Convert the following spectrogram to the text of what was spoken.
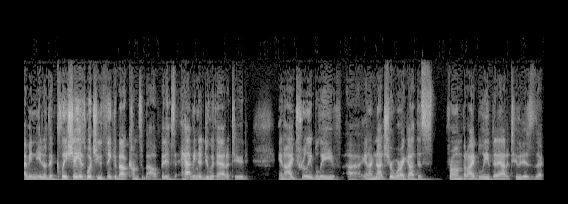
I mean, you know, the cliche is what you think about comes about, but it's having to do with attitude. And I truly believe, uh, and I'm not sure where I got this from, but I believe that attitude is the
